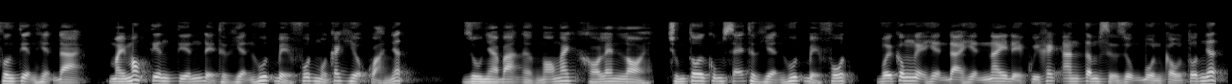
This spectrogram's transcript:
phương tiện hiện đại, máy móc tiên tiến để thực hiện hút bể phốt một cách hiệu quả nhất. Dù nhà bạn ở ngõ ngách khó len lỏi, chúng tôi cũng sẽ thực hiện hút bể phốt, với công nghệ hiện đại hiện nay để quý khách an tâm sử dụng bồn cầu tốt nhất.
